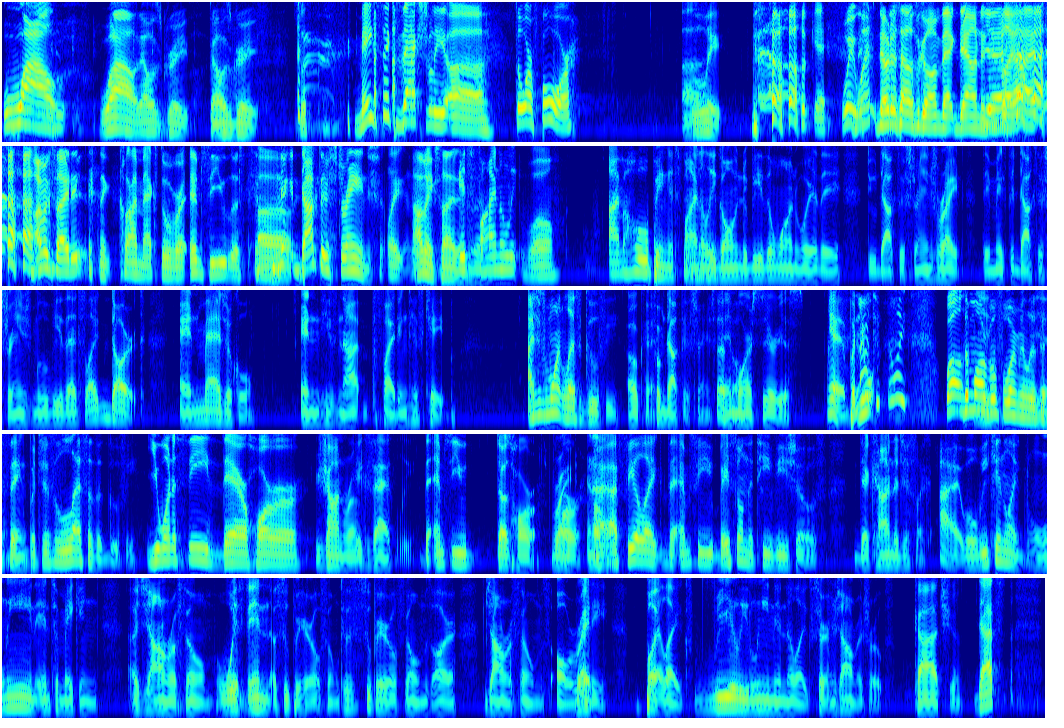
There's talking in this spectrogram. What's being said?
wow. Wow. That was great. That was great. So May 6th is actually uh, Thor 4. Lit. okay. Wait, when? Notice how it's going back down and just like, all right, I'm excited. This nigga climaxed over an MCU list. Uh, Nick- Doctor Strange, like I'm excited It's finally well. I'm hoping it's finally going to be the one where they do Doctor Strange right. They make the Doctor Strange movie that's like dark and magical, and he's not fighting his cape. I just want less goofy. Okay. from Doctor Strange. That's and all. more serious. Yeah, but not too, like Well, the Marvel yeah. formula is a thing, but just less of the goofy. You want to see their horror genre. Exactly. The MCU does horror. Right. Horror. And Okay. I, I feel like the MCU, based on the TV shows, they're kind of just like, all right, well, we can like lean into making a genre film within a superhero film because superhero films are genre films already, but like really lean into like certain genre tropes. Got you. That's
